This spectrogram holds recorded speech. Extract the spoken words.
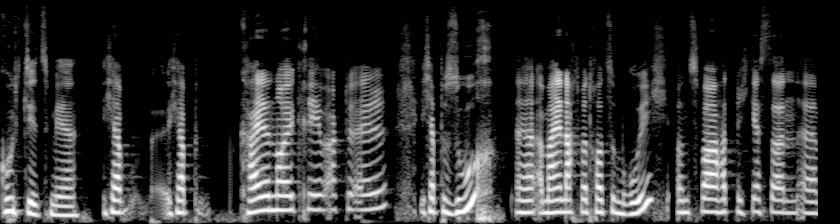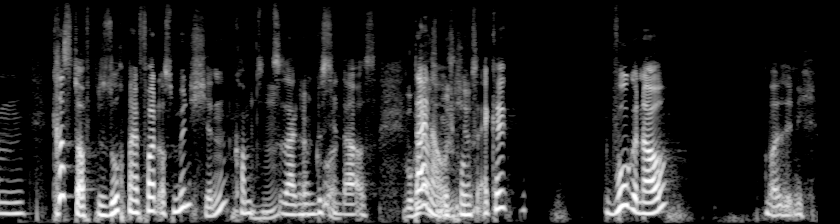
Gut geht's mir. Ich habe ich hab keine neue Creme aktuell. Ich habe Besuch. Äh, meine Nacht war trotzdem ruhig. Und zwar hat mich gestern ähm, Christoph besucht, mein Freund aus München. Kommt sozusagen Mhm. Ja, so ein bisschen cool. da aus Woher deiner aus? Ursprungsecke. Wo genau? Weiß ich nicht.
